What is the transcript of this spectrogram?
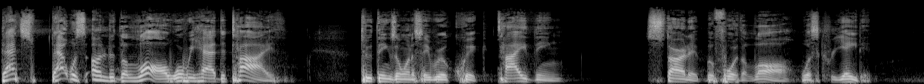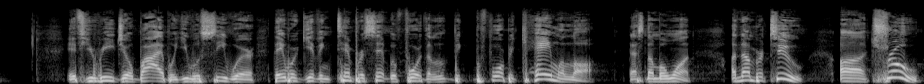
that's that was under the law where we had to tithe." Two things I want to say real quick. Tithing started before the law was created. If you read your Bible, you will see where they were giving 10% before the, before became a law. That's number one. Uh, number two, uh, true,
